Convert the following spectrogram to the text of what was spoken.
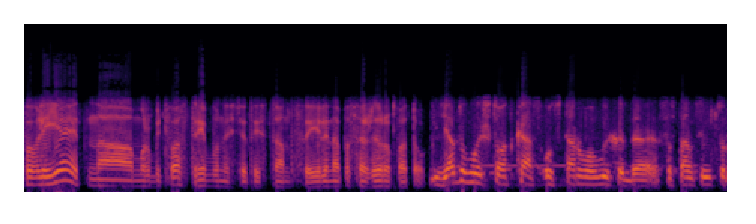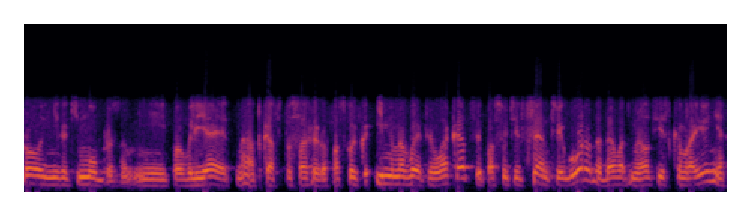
повлияет на, может быть, востребованность этой станции или на пассажиропоток? Я думаю, что отказ от второго выхода со станции метро никаким образом не повлияет на отказ пассажиров, поскольку именно в этой локации по сути, в центре города, да, в Адмиралтейском районе,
